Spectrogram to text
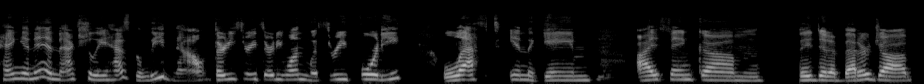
hanging in actually has the lead now 33 31 with 340 left in the game. I think um, they did a better job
